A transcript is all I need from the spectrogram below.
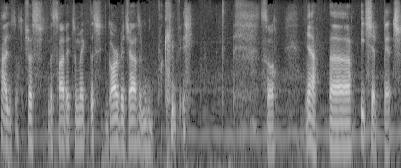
I just decided to make this garbage ass fucking video. so, yeah, uh, eat shit, bitch.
